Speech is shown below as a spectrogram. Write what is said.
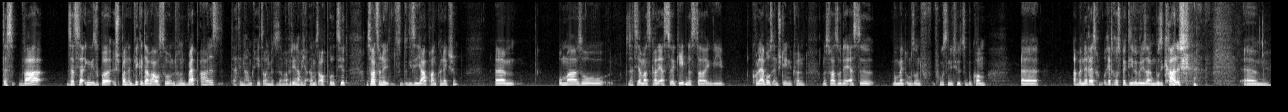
das war, das hat sich da irgendwie super spannend entwickelt. Da war auch so, so ein Rap-Artist, den Namen kriege ich jetzt auch nicht mehr zusammen, aber den habe ich damals auch produziert. Und es war so eine, so diese Japan-Connection. Ähm, um mal so, das hat sich damals gerade erst so ergeben, dass da irgendwie Collabos entstehen können. Und das war so der erste Moment, um so einen Fuß in die Tür zu bekommen. Äh, aber in der Retro Retrospektive würde ich sagen, musikalisch ähm,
